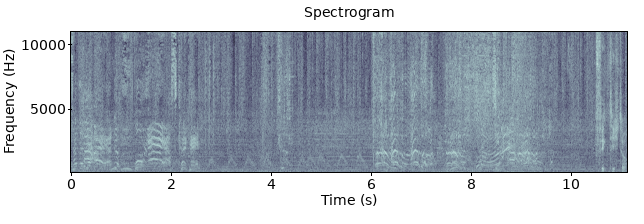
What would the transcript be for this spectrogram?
to the demand for ass kicking! Fick dich doch.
